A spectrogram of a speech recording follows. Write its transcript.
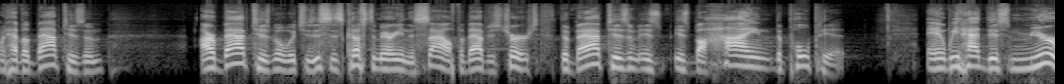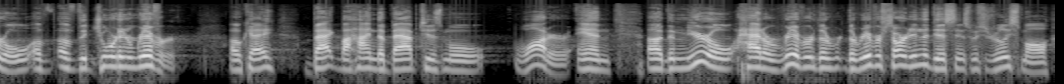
would have a baptism, our baptismal, which is this is customary in the South, a Baptist church, the baptism is, is behind the pulpit. And we had this mural of, of the Jordan River, okay, back behind the baptismal water. And uh, the mural had a river. The, the river started in the distance, which is really small.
